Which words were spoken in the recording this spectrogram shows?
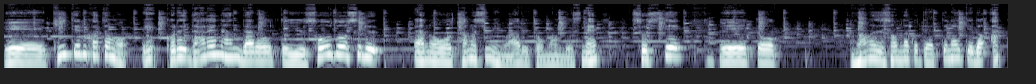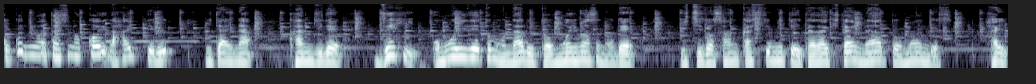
えー、聞いてる方も、え、これ誰なんだろうという想像する、あの、楽しみもあると思うんですね。そして、えっ、ー、と、今までそんなことやってないけど、あ、ここに私の声が入ってる、みたいな感じで、ぜひ思い出ともなると思いますので、一度参加してみていただきたいなと思うんです。はい。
